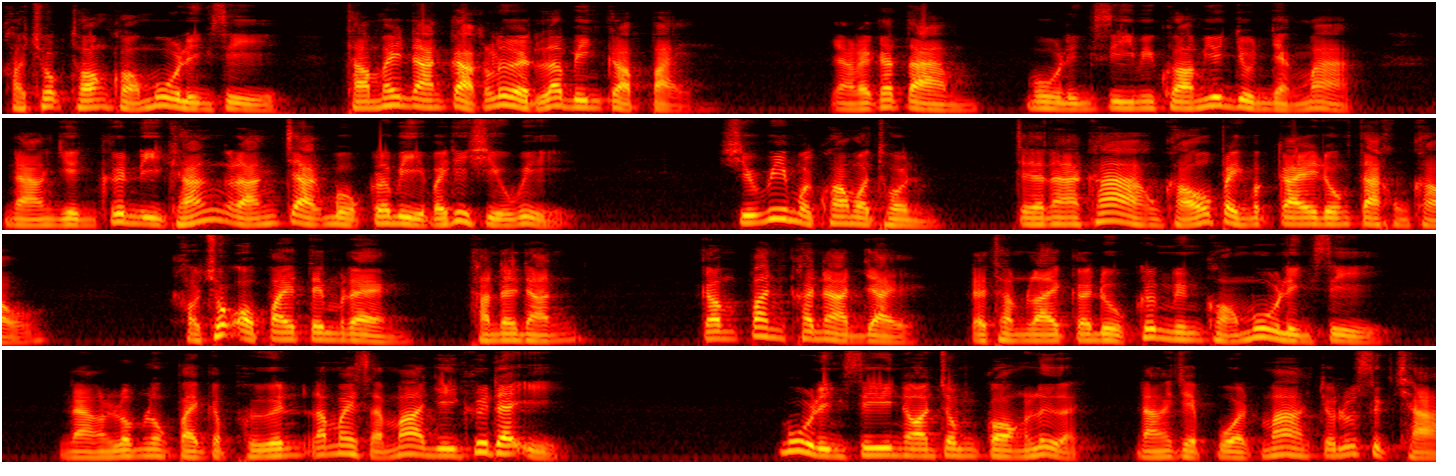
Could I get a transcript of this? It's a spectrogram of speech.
เขาชกท้องของมู่ลิงซี ทำให้นางกักเลือดและบินกลับไป อย่างไรก็ตาม มู่ลิงซีมีความยืดหยุ่นอย่างมาก นางยืนขึ้นอีกครั้งหลังจากโบกกระบี่ไปที่ชิววี่ ชิววี่หมดความอดทนเจตนาฆ่าของเขาเปล่งประกายดวงตาของเขา เขาชกออกไปเต็มแรง ทันใดนั้นกำปั้นขนาดใหญ่ได้ทำลายกระดูกครึ่งหนึ่งของมู่ลิงซี นางล้มลงไปกับพื้นและไม่สามารถยืนขึ้นได้อีก มู่ลิงซีนอนจมกองเลือด นางเจ็บปวดมากจนรู้สึกชา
